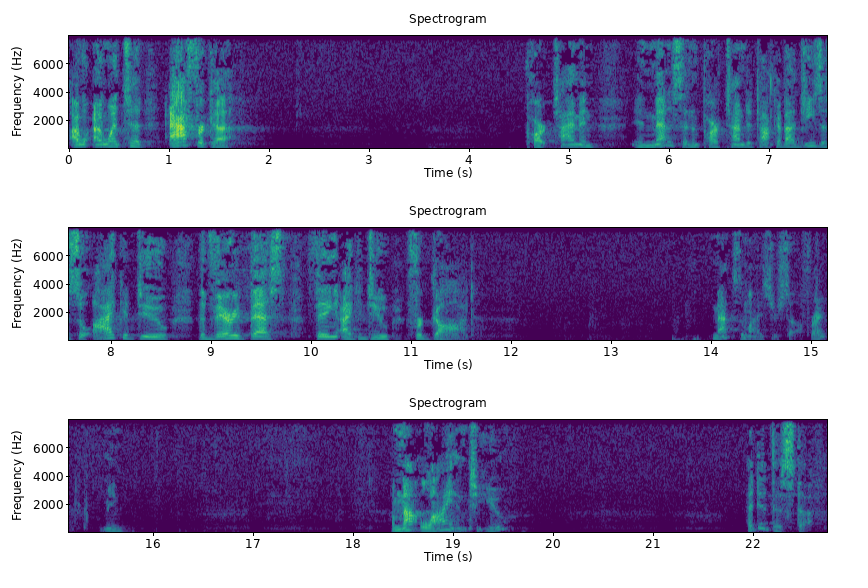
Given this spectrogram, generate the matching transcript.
I, I went to Africa part time in, in medicine and part time to talk about Jesus so I could do the very best thing I could do for God. Maximize yourself, right? I mean, I'm not lying to you. I did this stuff.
